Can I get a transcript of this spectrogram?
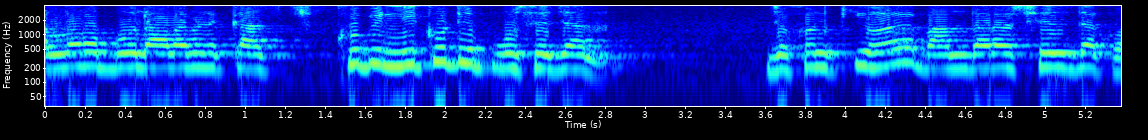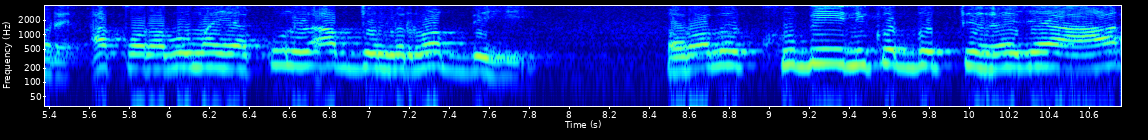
আল্লাহ রাব্বুল আলামিনের কাজ খুবই নিকটে পৌঁছে যান, যখন কি হয়? বান্দারা সেজদা করে, আকরাবু মায়া ইয়াকুনুল আব্দু মির রবের খুবই নিকটবর্তী হয়ে যায়, আর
